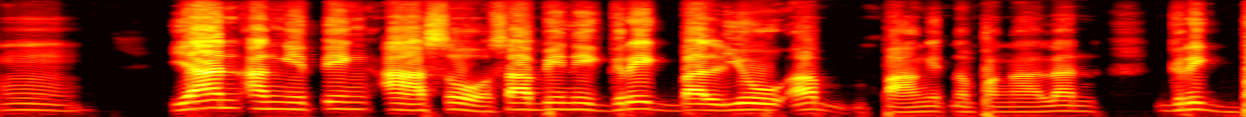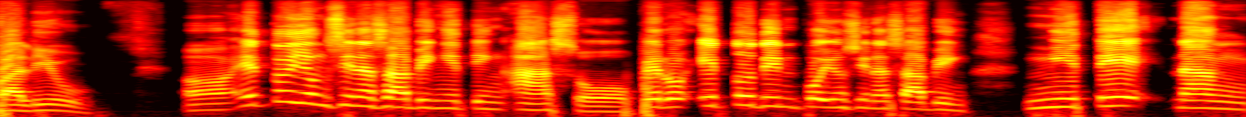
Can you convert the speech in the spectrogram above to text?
Mm. Yan ang ngiting aso. Sabi ni Greg Baliw. Ah, pangit ng pangalan. Greg Baliw. Oh, ito yung sinasabing ngiting aso, pero ito din po yung sinasabing ngiti ng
